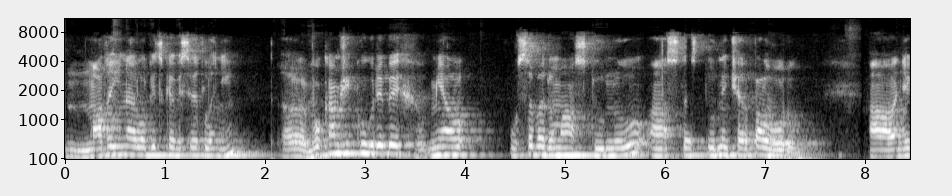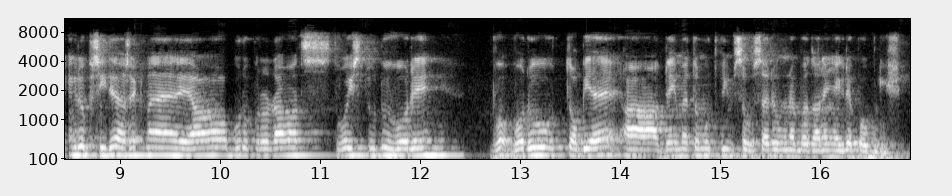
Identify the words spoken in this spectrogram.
Máte jiné logické vysvětlení? V okamžiku, kdybych měl u sebe doma studnu a z té studny čerpal vodu. A někdo přijde a řekne, já budu prodávat z tvojí studnu vody, vodu tobě a dejme tomu tvým sousedům nebo tady někde poblíž.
